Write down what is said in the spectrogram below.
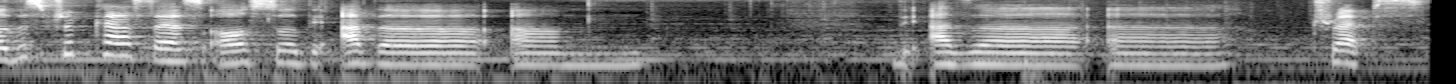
Oh, this Tripcaster has also the other, um, the other, uh, traps.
